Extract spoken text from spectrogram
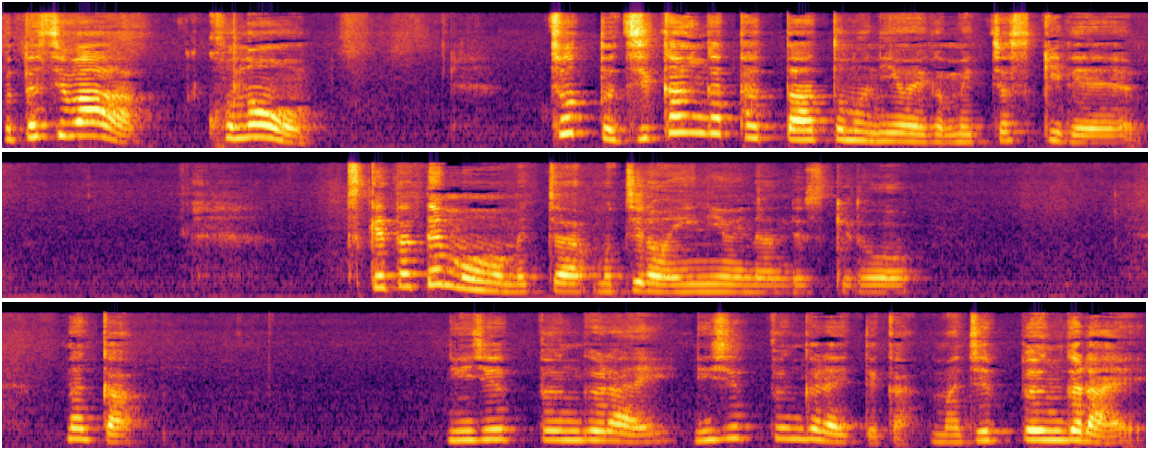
私はこのちょっと時間が経った後の匂いがめっちゃ好きでつけたてもめっちゃもちろんいい匂いなんですけどなんか20分ぐらい20分ぐらいっていうかまあ10分ぐらい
